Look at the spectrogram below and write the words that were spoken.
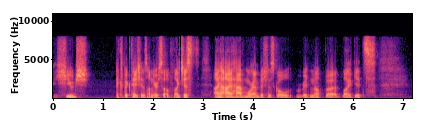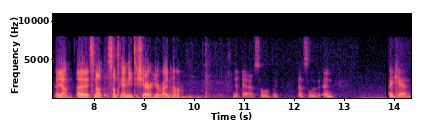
huge expectations on yourself. Like just I I have more ambitious goal written up, but like it's yeah, uh, it's not something I need to share here right now. Yeah, absolutely, absolutely. And again,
